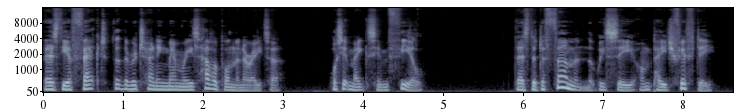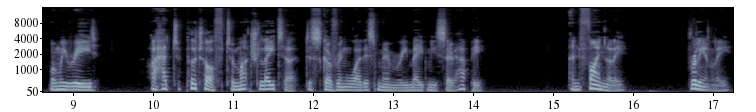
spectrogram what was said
There's the effect that the returning memories have upon the narrator, what it makes him feel. There's the deferment that we see on page 50 when we read, I had to put off to much later discovering why this memory made me so happy. And finally, brilliantly,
